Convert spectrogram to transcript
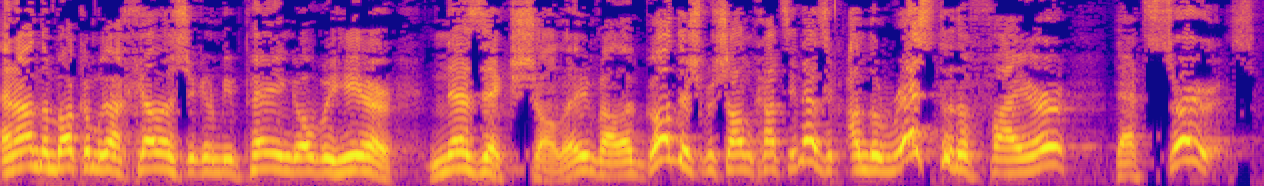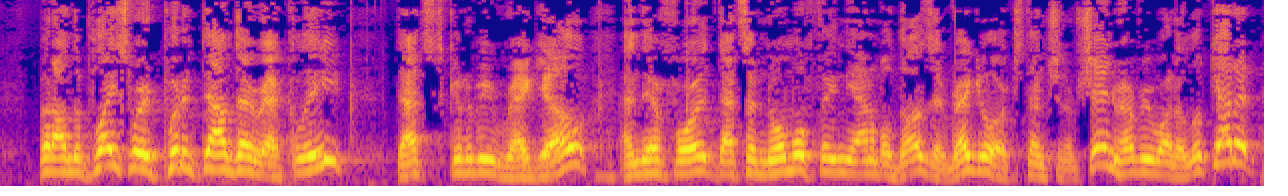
and on the makam agachelas you're going to be paying over here nezek shalim. V'ala godesh b'shalom chatzi nezek. On the rest of the fire, that's service. But on the place where it put it down directly, that's going to be regel, and therefore that's a normal thing the animal does, a regular extension of shen, however you want to look at it,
